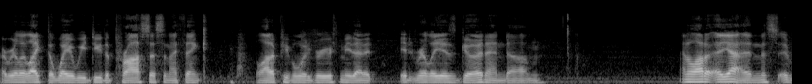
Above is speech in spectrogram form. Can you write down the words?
I really like the way we do the process and I think a lot of people would agree with me that it, it really is good and um and a lot of yeah and this it,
